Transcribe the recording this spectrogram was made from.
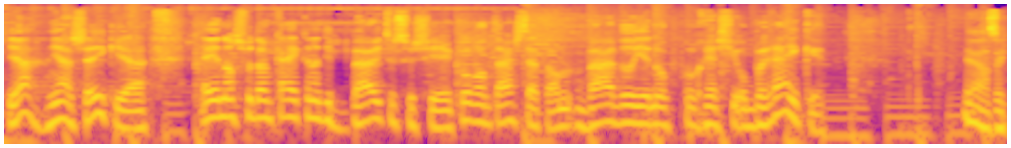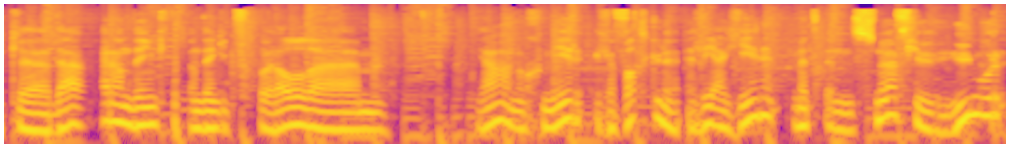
Ja, ja, zeker ja. En als we dan kijken naar die buitenste cirkel, want daar staat dan, waar wil je nog progressie op bereiken? Ja, als ik daaraan denk, dan denk ik vooral ehm, ja, nog meer gevat kunnen reageren met een snuifje humor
